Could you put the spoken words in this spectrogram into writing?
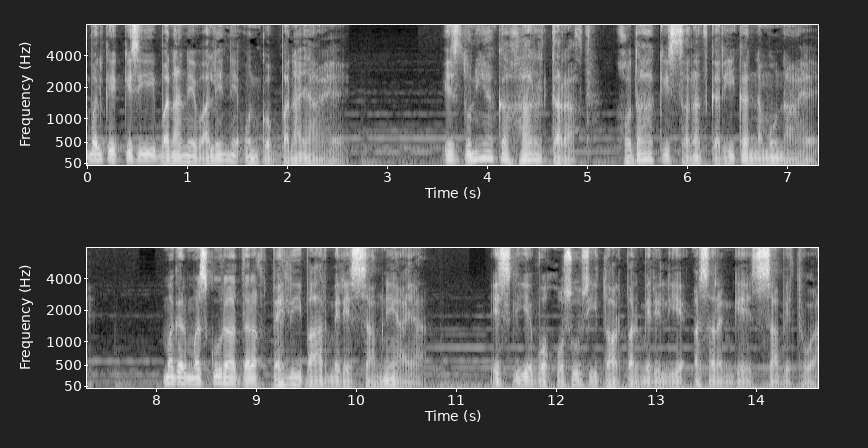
بلکہ کسی بنانے والے نے ان کو بنایا ہے۔ اس دنیا کا ہر درخت خدا کی صنعت کری کا نمونہ ہے۔ مگر مذکورہ درخت پہلی بار میرے سامنے آیا۔ اس لیے وہ خصوصی طور پر میرے لیے اثر انگیز ثابت ہوا۔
